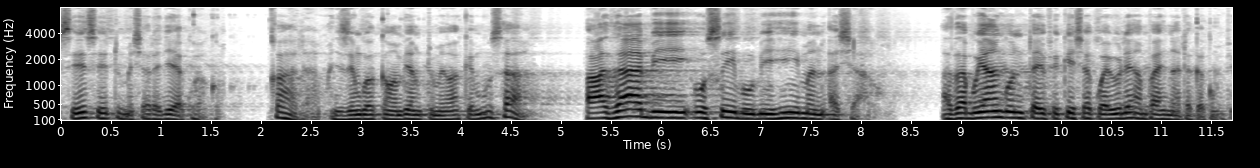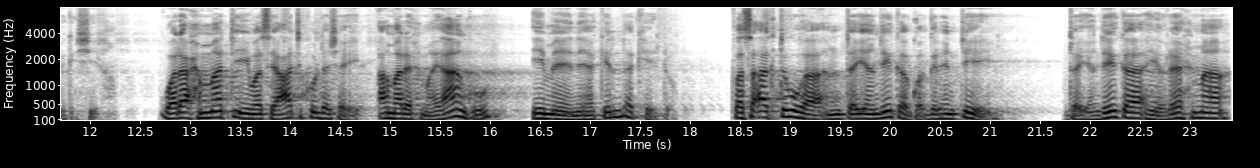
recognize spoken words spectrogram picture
sisi tumesharejea kwako qala Mwenyezi Mungu akamwambia mtume wake Musa adhabi usibu bihi man asha adhabu yangu nitaifikisha kwa yule ambaye nataka kumfikishia. Wa rahmati wasi'at kila shay. Ama rehma yangu imeenea kila kitu. Fasaaktuha nitaiandika kwa guarantee. Nitaiandika hiyo rehma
